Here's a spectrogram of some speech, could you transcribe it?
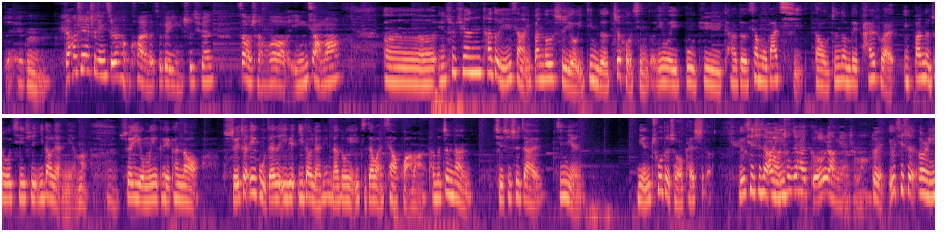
对，A 股。嗯，然后这件事情其实很快的就对影视圈造成了影响吗？呃，影视圈它的影响一般都是有一定的滞后性的，因为一部剧它的项目发起到真正被拍出来，一般的周期是一到两年嘛。嗯，所以我们也可以看到，随着 A 股在这一一到两年当中也一直在往下滑嘛，它的震荡其实是在今年年初的时候开始的，尤其是在二零一中间还隔了两年是吗？对，尤其是二零一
